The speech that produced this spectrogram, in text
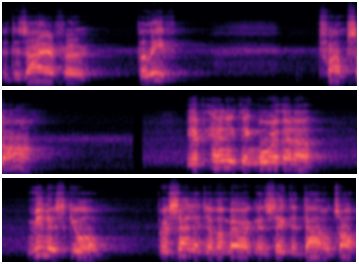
The desire for belief trumps all. If anything more than a minuscule percentage of Americans think that Donald Trump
